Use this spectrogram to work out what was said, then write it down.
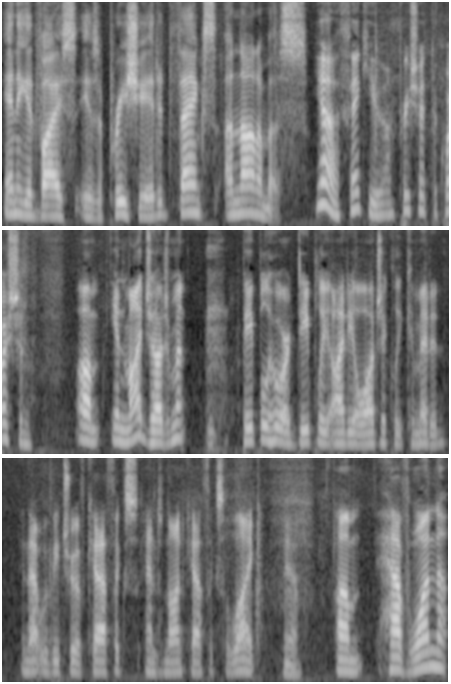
Any advice is appreciated. Thanks, Anonymous. Yeah, thank you. I appreciate the question. Um, in my judgment, people who are deeply ideologically committed, and that would be true of Catholics and non Catholics alike, Yeah. um, have one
